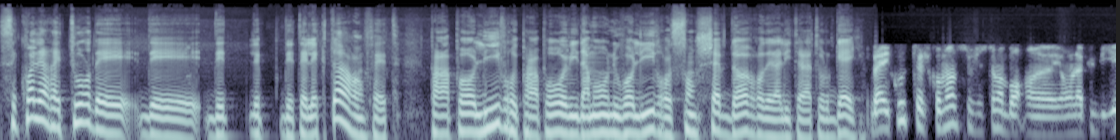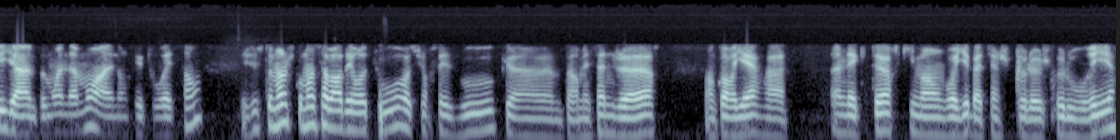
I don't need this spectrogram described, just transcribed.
c'est quoi le retour des, des, des, les- de tes lecteurs, en fait, par rapport aux livres, par rapport évidemment au nouveau livre, son chef d'œuvre de la littérature gay? Bah écoute, je commence justement, bon, euh, on l'a publié il y a un peu moins d'un mois, hein, donc c'est tout récent. Justement, je commence à avoir des retours sur Facebook, euh, par Messenger. Encore hier, euh, un lecteur qui m'a envoyé, bah tiens, je peux je peux l'ouvrir.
